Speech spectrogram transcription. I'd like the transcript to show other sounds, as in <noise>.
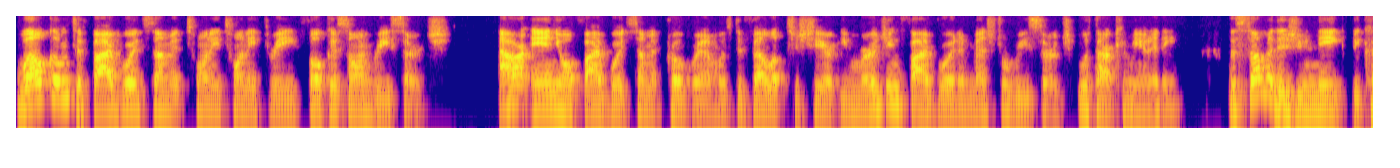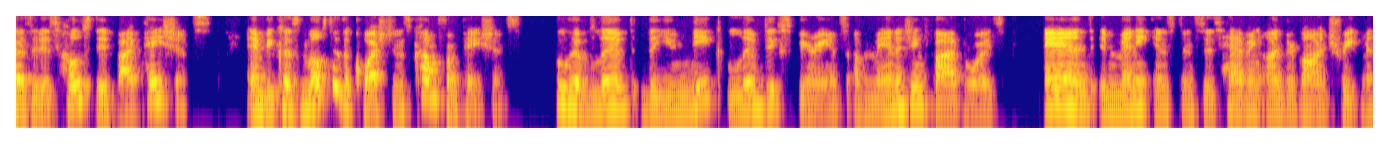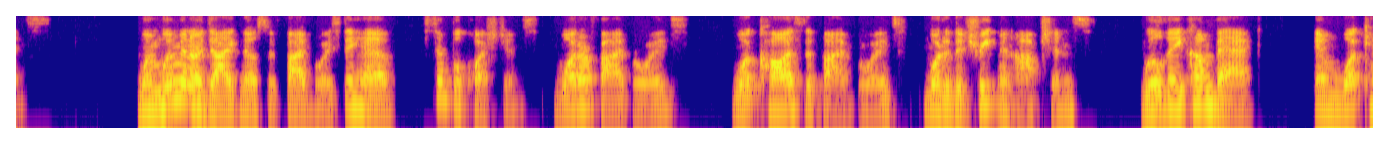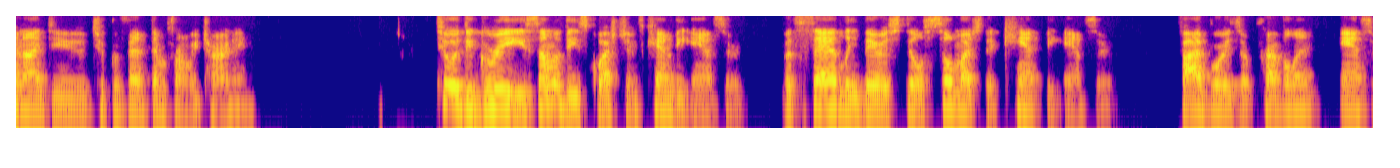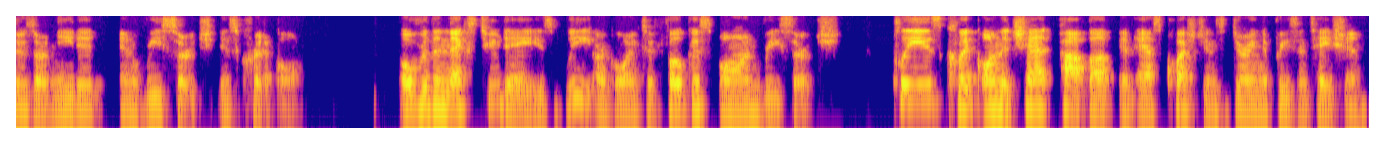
Welcome to Fibroid Summit 2023, Focus on Research. Our annual Fibroid Summit program was developed to share emerging fibroid and menstrual research with our community. The summit is unique because it is hosted by patients and because most of the questions come from patients who have lived the unique lived experience of managing fibroids and, in many instances, having undergone treatments. When women are diagnosed with fibroids, they have simple questions. What are fibroids? What caused the fibroids? What are the treatment options? Will they come back? And what can I do to prevent them from returning? To a degree, some of these questions can be answered, but sadly, there is still so much that can't be answered. Fibroids are prevalent, answers are needed, and research is critical. Over the next two days, we are going to focus on research. Please click on the chat pop-up and ask questions during the presentation.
